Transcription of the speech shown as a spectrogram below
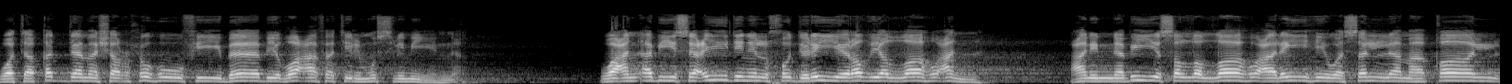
وتقدم شرحه في باب ضعفة المسلمين. وعن أبي سعيد الخدري رضي الله عنه عن النبي صلى الله عليه وسلم قال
